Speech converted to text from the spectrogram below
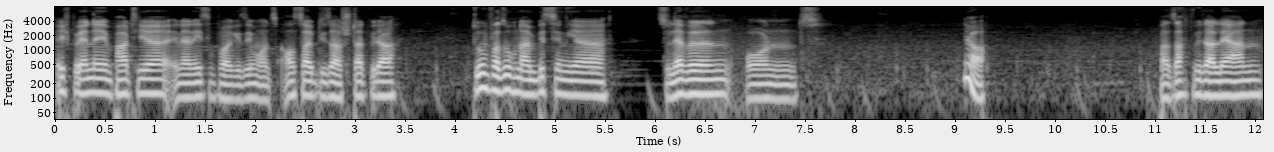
ich beende den Part hier. In der nächsten Folge sehen wir uns außerhalb dieser Stadt wieder. Tun versuchen ein bisschen hier zu leveln und ja, paar Sachen wieder lernen.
